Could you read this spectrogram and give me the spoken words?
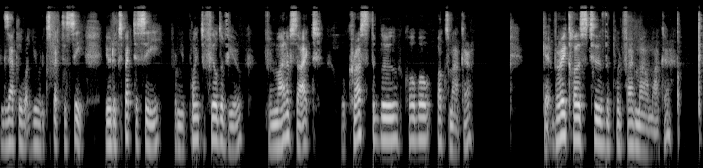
exactly what you would expect to see. You would expect to see from your point of field of view, from line of sight, we'll cross the blue cobalt box marker, get very close to the 0.5 mile marker, and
